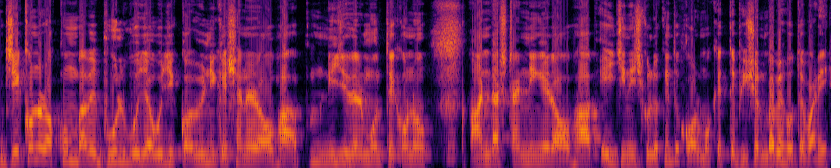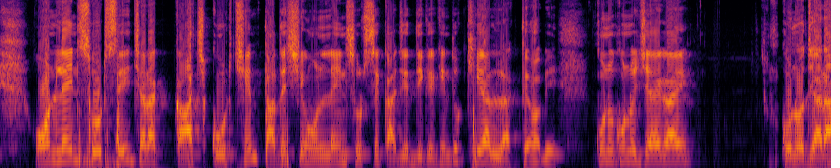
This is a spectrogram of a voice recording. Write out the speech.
যে কোনো রকমভাবে ভুল বোঝাবুঝি কমিউনিকেশনের অভাব, নিজেদের মধ্যে কোনো আন্ডারস্ট্যান্ডিংয়ের অভাব, এই জিনিসগুলো কিন্তু কর্মক্ষেত্রে ভীষণভাবে হতে পারে। অনলাইন সোর্সে যারা কাজ করছেন, তাদের সে অনলাইন সোর্সে কাজের দিকে কিন্তু খেয়াল রাখতে হবে। কোনো কোনো জায়গায় কোনো যারা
